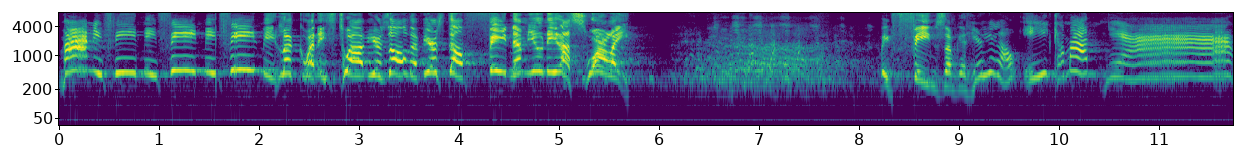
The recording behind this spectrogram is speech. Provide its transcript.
Mommy, feed me, feed me, feed me. Look, when he's 12 years old, if you're still feeding him, you need a swirly. we feeding some good. Here you go. Eat. Come on. Yeah.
